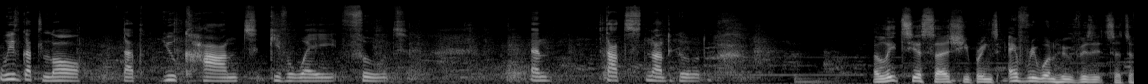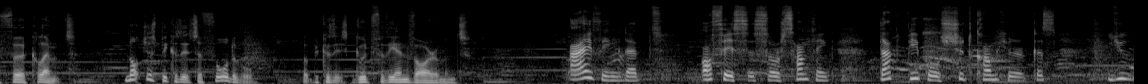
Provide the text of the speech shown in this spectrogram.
we've got law that you can't give away food. And that's not good. Alicia says she brings everyone who visits her to Fur Clemmed, not just because it's affordable, but because it's good for the environment. I think that offices or something, that people should come here because you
